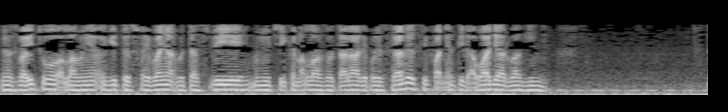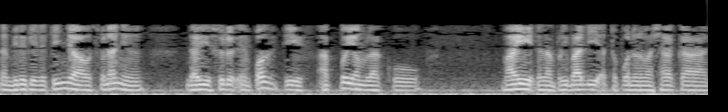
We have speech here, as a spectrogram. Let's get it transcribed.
Dan sebab itu Allah mengingatkan kita supaya banyak bertasbih, menyucikan Allah SWT daripada segala sifat yang tidak wajar baginya. Dan bila kita tinjau sebenarnya dari sudut yang positif, apa yang berlaku baik dalam peribadi ataupun dalam masyarakat,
